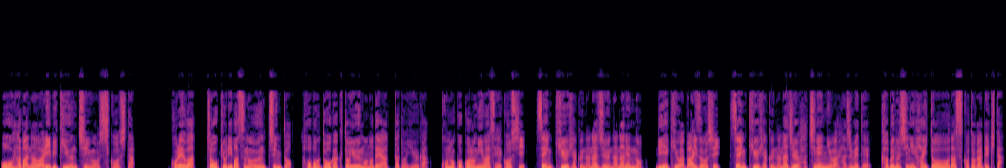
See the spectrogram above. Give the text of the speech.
大幅な割引運賃を施行した。これは長距離バスの運賃とほぼ同額というものであったというが、この試みは成功し、1977年の利益は倍増し、1978年には初めて株主に配当を出すことができた。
